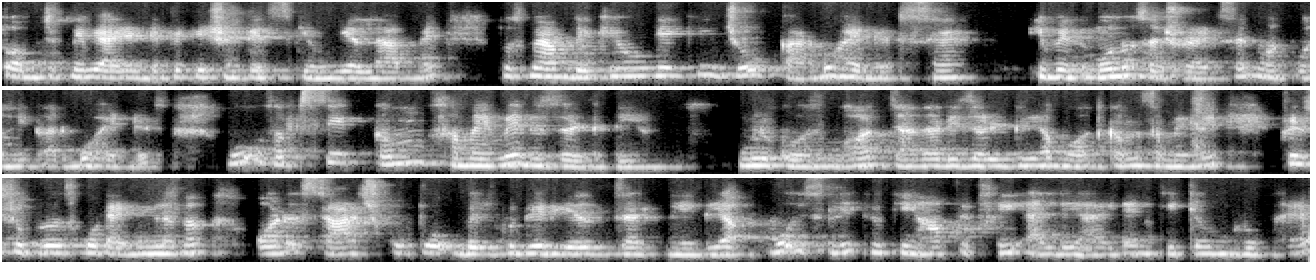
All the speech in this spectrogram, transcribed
तो अब जितने भी आइडेंटिफिकेशन टेस्ट किए होंगे लैब में तो उसमें आप देखे होंगे कि जो कार्बोहाइड्रेट्स हैं इवन मोनोसेचराइड्स है नॉट ओनली कार्बोहाइड्रेट्स वो सबसे कम समय में रिज़ल्ट दिया। ग्लूकोज बहुत ज़्यादा रिज़ल्ट दिया बहुत कम समय में, फिर सुक्रोज को टाइम लगा और स्टार्च को तो बिल्कुल भी रिज़ल्ट नहीं दिया। वो इसलिए क्योंकि यहाँ पे free aldehyde and ketone group है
